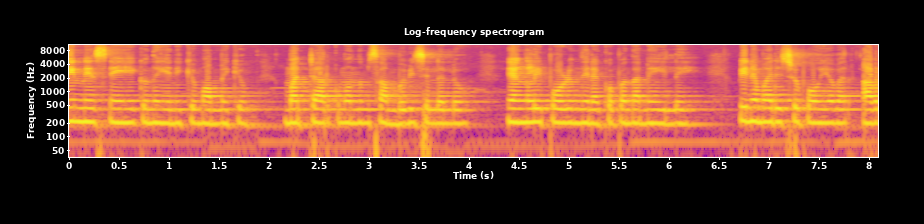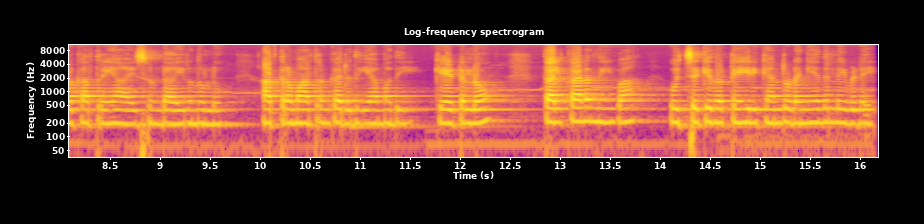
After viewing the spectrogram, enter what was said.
നിന്നെ സ്നേഹിക്കുന്ന എനിക്കും അമ്മയ്ക്കും മറ്റാർക്കും ഒന്നും സംഭവിച്ചില്ലല്ലോ ഞങ്ങളിപ്പോഴും നിനക്കൊപ്പം തന്നെ ഇല്ലേ? പിന്നെ മരിച്ചു പോയവർ അവർക്ക് അത്രയേ ആയുസുണ്ടായിരുന്നുള്ളൂ അത്രമാത്രം കരുതിയാ മതി. കേട്ടല്ലോ? തൽക്കാലം നീ വാ. ഉച്ചയ്ക്ക് തൊട്ടേ ഇരിക്കാൻ തുടങ്ങിയതല്ലേ ഇവിടെ.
